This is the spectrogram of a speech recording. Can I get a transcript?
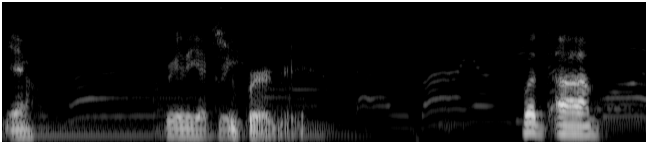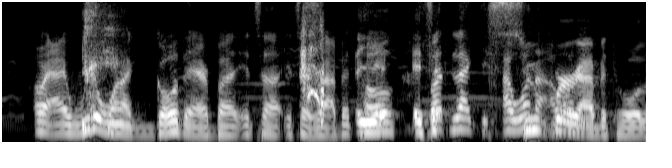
Yeah Really agree. Super agree. But um, all right, I, we don't want to go there, but it's a it's a rabbit Yeah, hole. it's but a like It's I wanna, I super wanna- rabbit hole.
